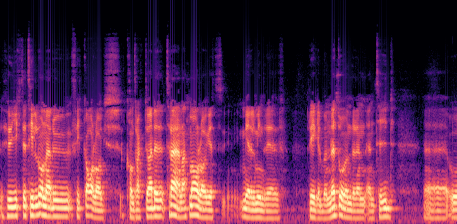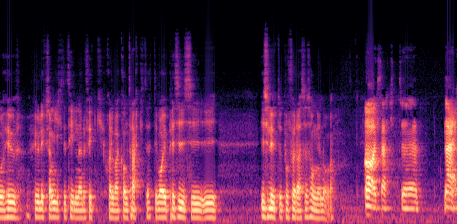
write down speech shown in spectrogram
hur gick det till då när du fick A-lagskontrakt? Du hade tränat med A-laget mer eller mindre regelbundet då under en, en tid. Eh, och hur, hur liksom gick det till när du fick själva kontraktet? Det var ju precis i, i, i slutet på förra säsongen då va? Ja, exakt. Eh, nej,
